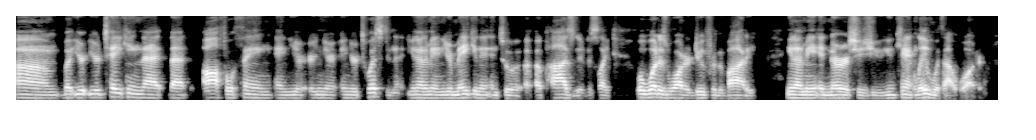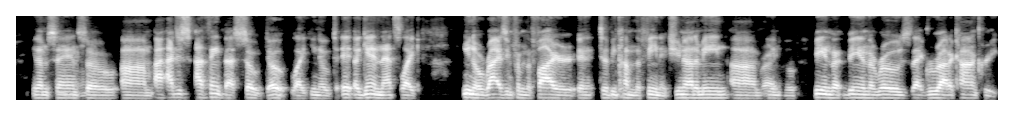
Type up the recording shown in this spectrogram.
Um, but you're you're taking that that awful thing and you're and you're and you're twisting it. You know what I mean? You're making it into a, a positive. It's like, well, what does water do for the body? You know what I mean? It nourishes you. You can't live without water. You know what I'm saying? Mhm. So um, I, I just I think that's so dope. Like you know, t- it, again, that's like you know rising from the fire and to become the phoenix. You know what I mean? Um, Right. You know, being the being the rose that grew out of concrete.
